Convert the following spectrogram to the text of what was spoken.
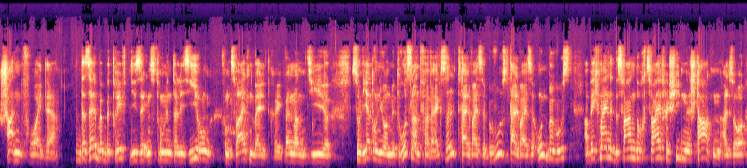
Schadenfreude. Dasselbe betrifft diese Instrumentalisierung vom Zweiten Weltkrieg. Wenn man die Sowjetunion mit Russland verwechselt, teilweise bewusst, teilweise unbewusst, aber ich meine, das waren doch zwei verschiedene Staaten. Also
